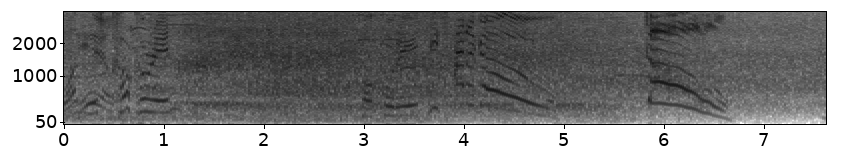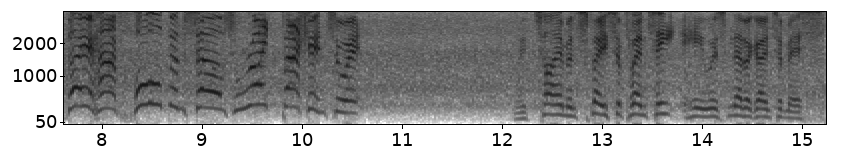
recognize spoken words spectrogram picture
One Here's Kokorin. Kokorin. He's had a go! Goal! They have hauled themselves right back into it. With time and space aplenty, he was never going to miss.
